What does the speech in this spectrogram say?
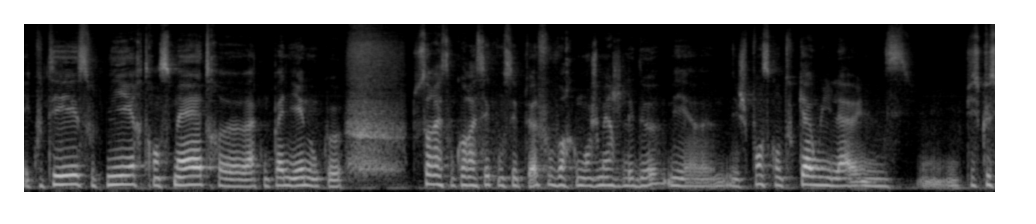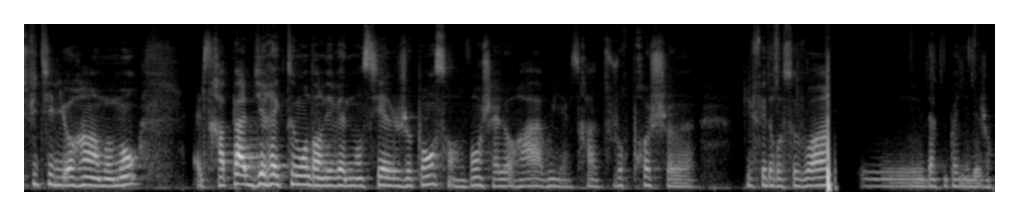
écouter, soutenir, transmettre, accompagner. Donc, tout ça reste encore assez conceptuel. Il faut voir comment je merge les deux. Mais, je pense qu'en tout cas, oui, puisque suite il y aura un moment, elle ne sera pas directement dans l'événementiel, je pense. En revanche, elle aura, oui, elle sera toujours proche du fait de recevoir et d'accompagner des gens.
